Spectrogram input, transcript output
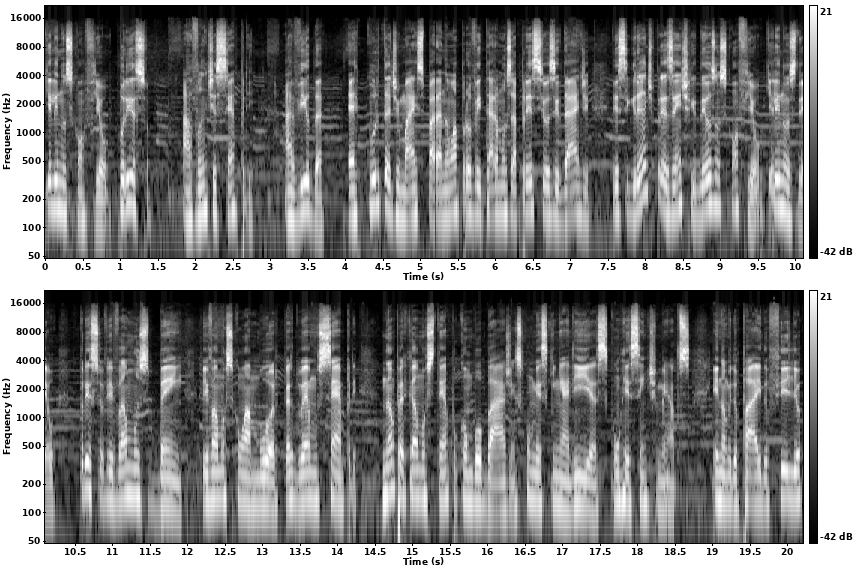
que Ele nos confiou. Por isso, avante sempre. A vida é curta demais para não aproveitarmos a preciosidade desse grande presente que Deus nos confiou, que Ele nos deu. Por isso, vivamos bem, vivamos com amor, perdoemos sempre. Não percamos tempo com bobagens, com mesquinharias, com ressentimentos. Em nome do Pai, do Filho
